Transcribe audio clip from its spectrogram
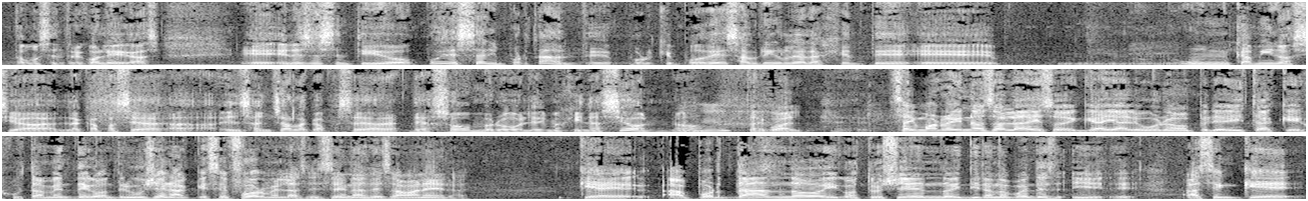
estamos entre colegas, eh, en ese sentido puede ser importante, porque podés abrirle a la gente eh, un camino hacia la capacidad, ensanchar la capacidad de asombro, la imaginación, ¿no? Tal cual. Simon Reynolds habla de eso, de que hay algunos periodistas que justamente contribuyen a que se formen las escenas de esa manera que aportando y construyendo y tirando puentes y eh, hacen que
